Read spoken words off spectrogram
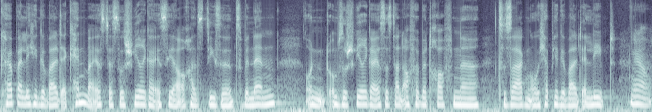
körperliche Gewalt erkennbar ist, desto schwieriger ist sie auch als diese zu benennen und umso schwieriger ist es dann auch für Betroffene zu sagen, oh, ich habe hier Gewalt erlebt. Ja.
